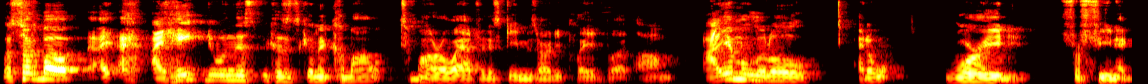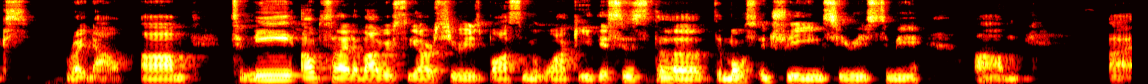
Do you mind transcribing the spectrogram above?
let's talk about. I, I hate doing this because it's going to come out tomorrow after this game is already played. But um, I am a little. I don't worried for Phoenix right now. Um, to me, outside of obviously our series, Boston Milwaukee, this is the the most intriguing series to me. Um, uh,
